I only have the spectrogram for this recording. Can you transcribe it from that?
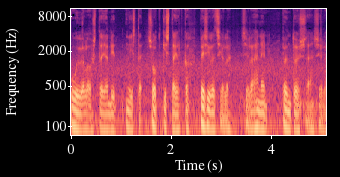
uiveloista ja niistä sotkista, jotka pesivät siellä, siellä hänen pöntöissään siellä.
